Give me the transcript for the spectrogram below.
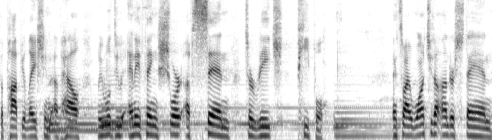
the population of hell. We will do anything short of sin to reach people. And so I want you to understand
